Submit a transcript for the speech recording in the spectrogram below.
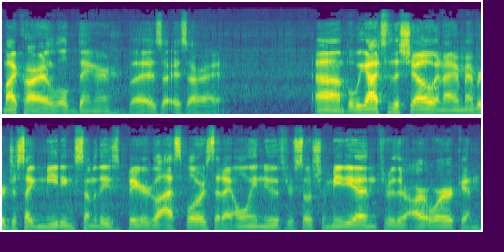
My car had a little dinger, but it's it's all right. Um, but we got to the show, and I remember just like meeting some of these bigger glass blowers that I only knew through social media and through their artwork. And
